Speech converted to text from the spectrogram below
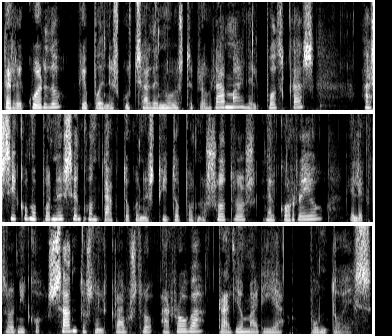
Les recuerdo que pueden escuchar de nuevo este programa en el podcast así como ponerse en contacto con escrito por nosotros en el correo electrónico santosnelclaustro arroba radiomaria.es.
